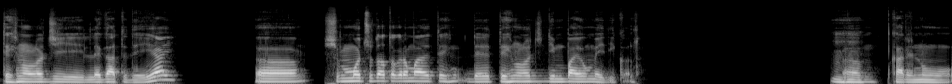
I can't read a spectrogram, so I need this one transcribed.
tehnologii legate de AI uh, și în mod ciudat o grămadă de, te- de tehnologii din biomedical. Mhm. uh, care nu,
